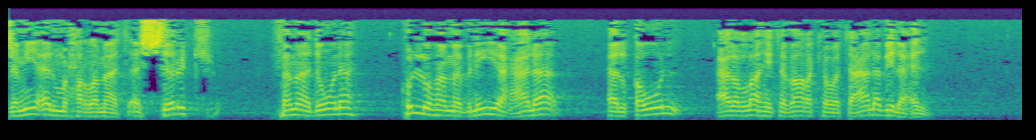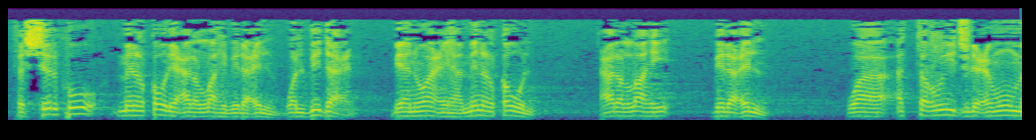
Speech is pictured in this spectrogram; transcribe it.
جميع المحرمات الشرك فما دونه كلها مبنية على القول على الله تبارك وتعالى بلا علم فالشرك من القول على الله بلا علم والبدع بأنواعها من القول على الله بلا علم والترويج لعموم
